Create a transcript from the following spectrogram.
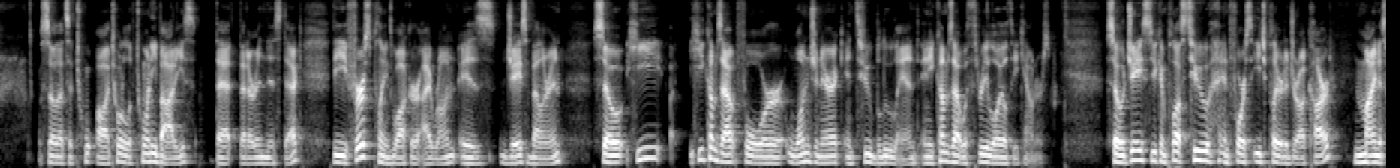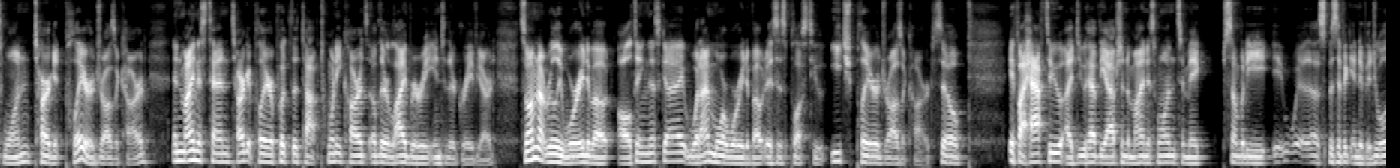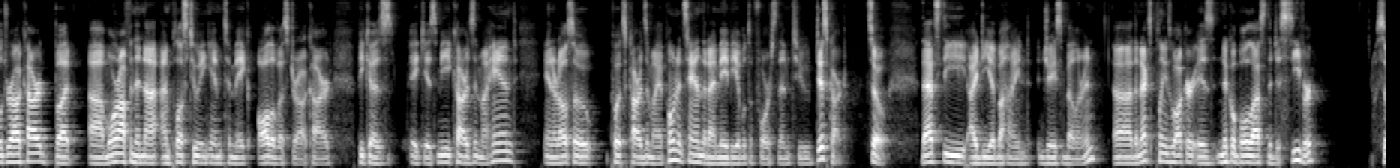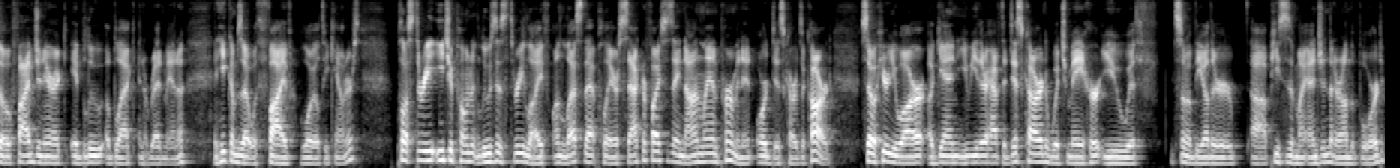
So that's a tw- uh, total of 20 bodies that that are in this deck. The first planeswalker I run is Jace Beleren. So he he comes out for one generic and two blue land, and he comes out with three loyalty counters. So Jace, you can plus two and force each player to draw a card minus 1, target player draws a card, and minus 10, target player puts the top 20 cards of their library into their graveyard. So I'm not really worried about alting this guy. What I'm more worried about is his plus 2. Each player draws a card. So if I have to, I do have the option to minus 1 to make somebody a specific individual draw a card but uh, more often than not i'm plus twoing him to make all of us draw a card because it gives me cards in my hand and it also puts cards in my opponent's hand that I may be able to force them to discard. So that's the idea behind Jace Beleren. Uh, the next Planeswalker is Nicol Bolas the Deceiver. So five generic, a blue, a black, and a red mana. And he comes out with five loyalty counters. Plus three, each opponent loses three life unless that player sacrifices a non land permanent or discards a card. So here you are. Again, you either have to discard, which may hurt you with some of the other uh, pieces of my engine that are on the board,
